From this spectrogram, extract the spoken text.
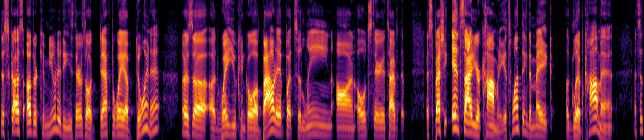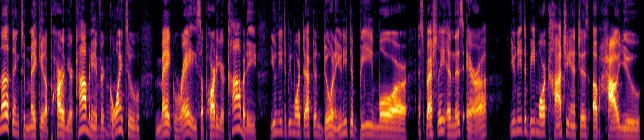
discuss other communities. There's a deft way of doing it. There's a, a way you can go about it, but to lean on old stereotypes, especially inside your comedy. It's one thing to make a glib comment It's another thing to make it a part of your comedy. If you're Mm-hmm. going to make race a part of your comedy, you need to be more deft in doing it. You need to be more, especially in this era, you need to be more conscientious of how you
